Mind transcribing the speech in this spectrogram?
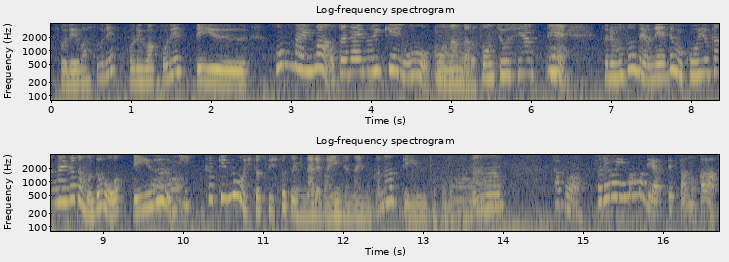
それはそれこれはこれっていう本来はお互いの意見をこうなんだろう尊重し合って、うん。それもそうだよねでもこういう考え方もどうっていうきっかけの一つ一つになればいいんじゃないのかなっていうところかな。うん多分それは今までやってたのが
